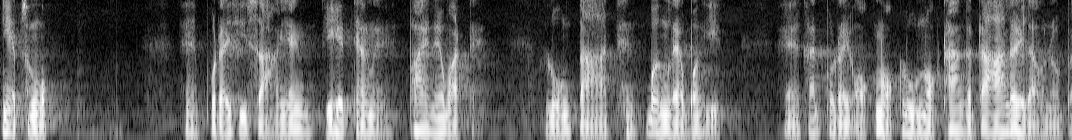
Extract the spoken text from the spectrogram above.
เงียบสงบผู้ใดสีสางยังจีเหตุยังเนี่ยภายในวัดเนี่ย หลวงตาเบิ้งแล้วบางอีกขั้นผู้ใดออกนอกลูนอกทางกระดาเลยแล้วเนะไป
